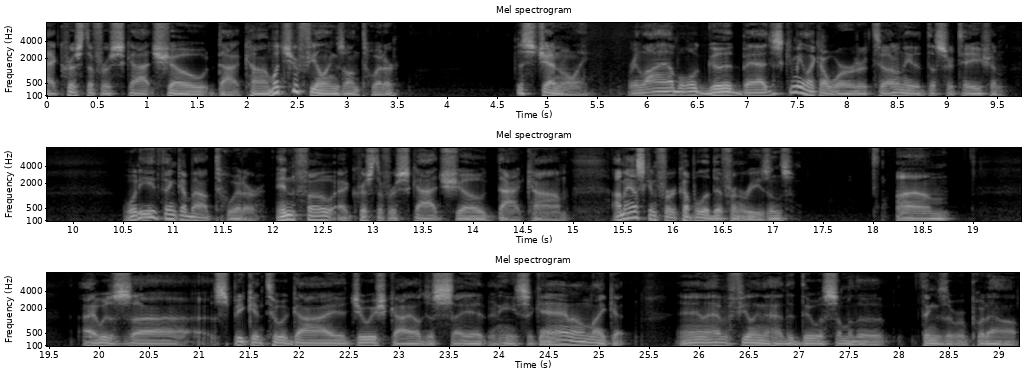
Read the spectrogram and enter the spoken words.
at ChristopherScottShow.com. What's your feelings on Twitter? Just generally. Reliable, good, bad. Just give me like a word or two. I don't need a dissertation. What do you think about Twitter? Info at ChristopherScottShow.com. I'm asking for a couple of different reasons. Um, I was uh, speaking to a guy, a Jewish guy, I'll just say it, and he said, Yeah, I don't like it. And I have a feeling that had to do with some of the things that were put out,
